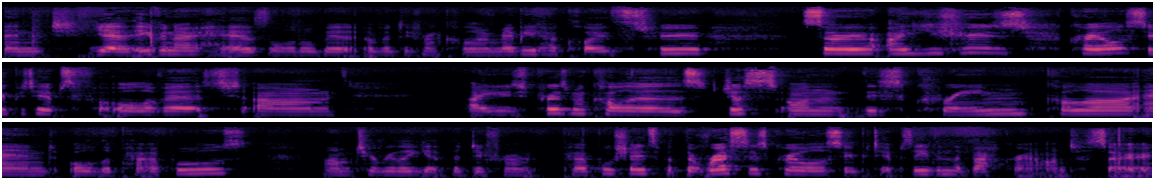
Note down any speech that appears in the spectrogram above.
And yeah, even her hair's a little bit of a different colour. Maybe her clothes too. So I used Crayola Super Tips for all of it. Um, I used Prismacolors just on this cream colour and all the purples um, to really get the different purple shades. But the rest is Crayola Super Tips, even the background. So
